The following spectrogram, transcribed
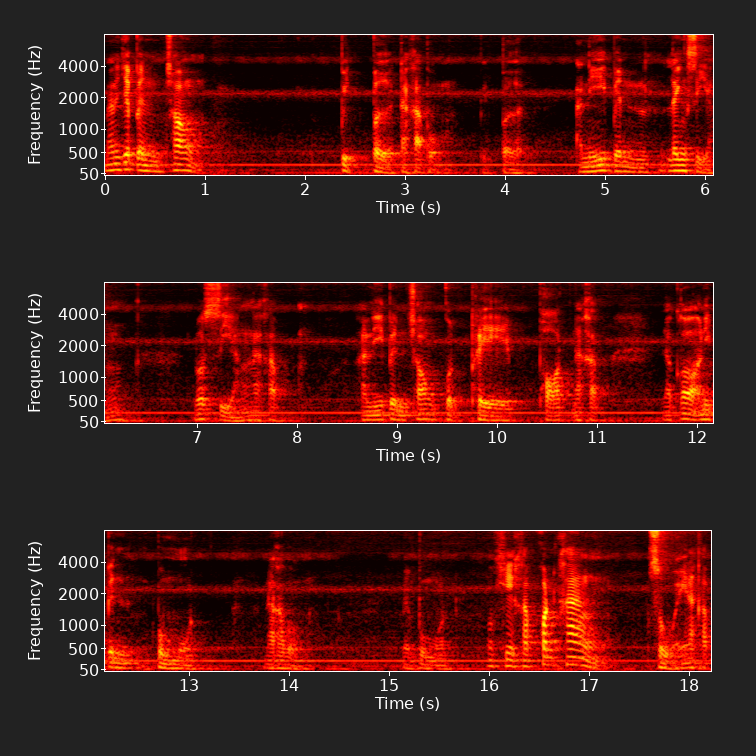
นั่นจะเป็นช่องปิดเปิดนะครับผม ปิดเปิด อันนี้เป็นเร่งเสียงลดเสียงนะครับ อันนี้เป็นช่องกด play pause นะครับ แล้วก็อันนี้เป็นปุ่มโหมดนะครับผม เป็นปุ่มโหมด โอเคครับ ค่อนข้างสวยนะครับ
